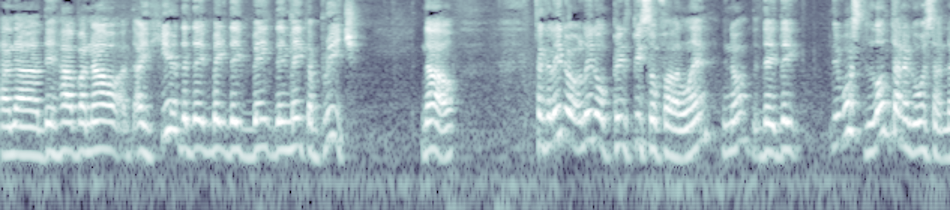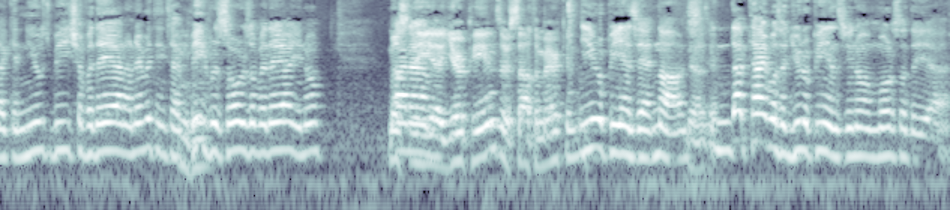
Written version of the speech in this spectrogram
And uh, they have a now. I hear that they make, they make they make a bridge. Now, it's like a little a little piece of uh, land. You know, they they there was a long time ago It was uh, like a news beach over there and everything. It's a big resorts over there. You know, Mostly and, um, uh, Europeans or South American? Europeans. Yeah, no, okay. in that time was the Europeans. You know, most of the. Uh,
